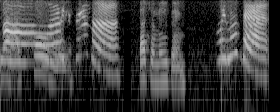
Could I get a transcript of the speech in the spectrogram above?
Yeah, oh, that was your grandma. That's amazing. Oh, I love that.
